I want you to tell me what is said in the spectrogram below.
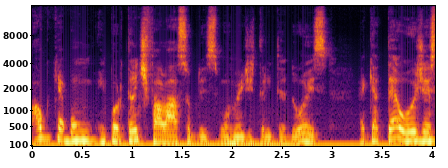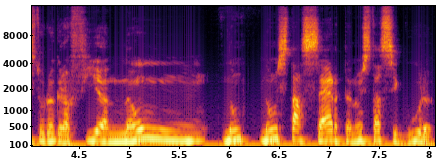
Algo que é bom, importante falar sobre esse movimento de 32 é que até hoje a historiografia não, não, não está certa, não está segura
